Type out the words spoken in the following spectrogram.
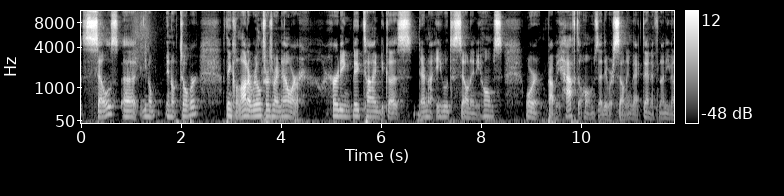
sales. Uh, you know, in October. I think a lot of realtors right now are hurting big time because they're not able to sell any homes, or probably half the homes that they were selling back then, if not even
